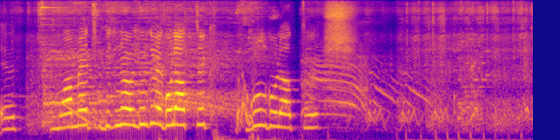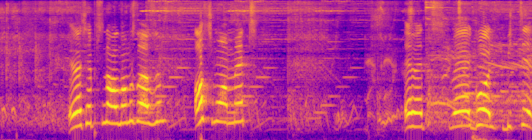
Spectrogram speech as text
Evet. Muhammed birini öldürdü ve gol attık. Bul gol attı. Evet hepsini almamız lazım. At Muhammed. Evet ve gol bitti.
